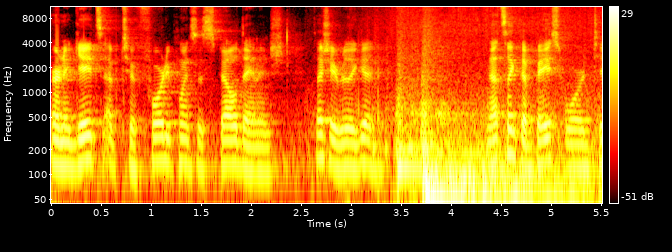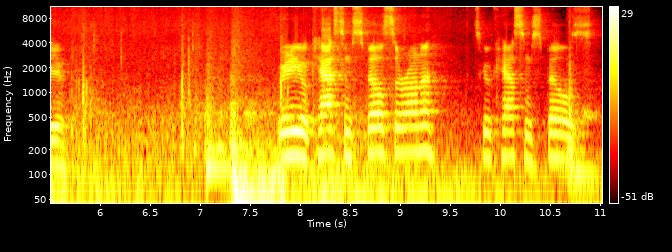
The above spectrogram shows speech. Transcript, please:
or negates up to 40 points of spell damage. It's actually really good. And that's like the base ward too. Ready to go cast some spells, Serana? Let's go cast some spells.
